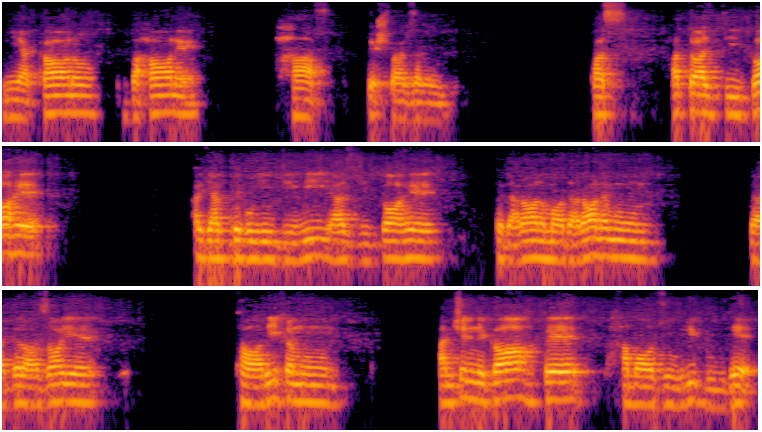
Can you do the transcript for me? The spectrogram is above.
نیکان و بهان هفت کشور زمین. پس حتی از دیدگاه اگر بگوییم دینی از دیدگاه پدران و مادرانمون در درازای تاریخمون همیشه نگاه به همازوری بوده.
